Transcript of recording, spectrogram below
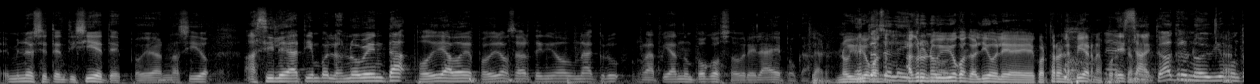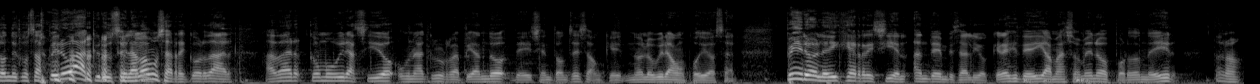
en 1977 podría haber nacido. Así le da tiempo en los 90, podría haber, podríamos haber tenido un Acru rapeando un poco sobre la época. Claro. No vivió Entonces cuando, Acru no vivió cuando al Diego le cortaron las piernas, por ejemplo. Exacto, Acru no vivió un montón de cosas, pero Acru se la vamos a recordar a ver cómo hubiera sido un Acru rapeando de ese entonces, aunque no lo hubiéramos podido hacer. Pero le dije recién, antes de empezar, le digo, ¿querés que te diga más o menos por dónde ir? No, no.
